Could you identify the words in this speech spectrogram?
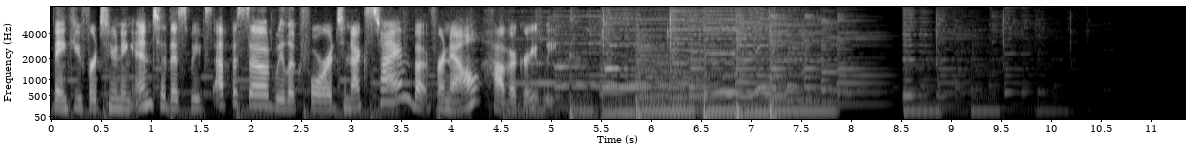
Thank you for tuning in to this week's episode. We look forward to next time, but for now, have a great week.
